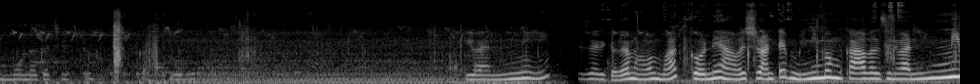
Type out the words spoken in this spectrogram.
మునగ చెట్టు కస్తూరి. ఇవన్నీ చూసారు కదా మా అమ్మ కొన్ని అవసరం అంటే మినిమం కావాల్సినవన్నీ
